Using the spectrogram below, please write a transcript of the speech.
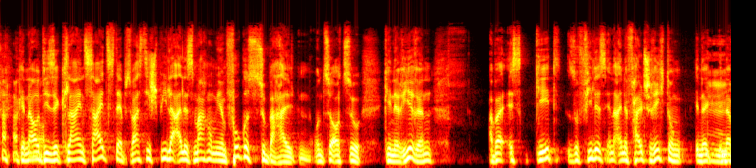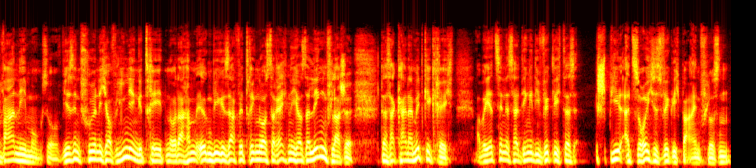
genau, genau diese kleinen Sidesteps, was die Spieler alles machen, um ihren Fokus zu behalten und so auch zu generieren. Aber es geht so vieles in eine falsche Richtung in der, mhm. in der mhm. Wahrnehmung. So, wir sind früher nicht auf Linien getreten oder haben irgendwie gesagt, wir trinken nur aus der rechten, nicht aus der linken Flasche. Das hat keiner mitgekriegt. Aber jetzt sind es halt Dinge, die wirklich das Spiel als solches wirklich beeinflussen.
